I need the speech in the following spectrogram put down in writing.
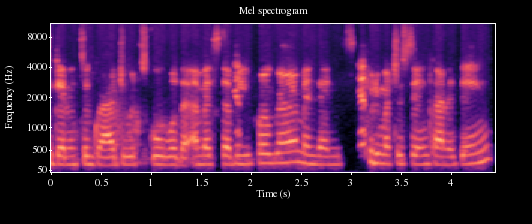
to get into graduate school with the msw yep. program and then it's yep. pretty much the same kind of thing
